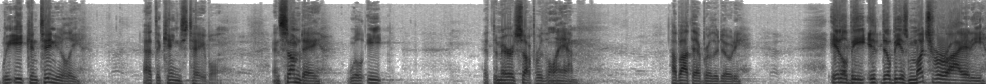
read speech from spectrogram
we eat continually at the king's table. And someday, we'll eat at the marriage supper of the Lamb. How about that, Brother Doty? It'll be, it, there'll be as much variety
